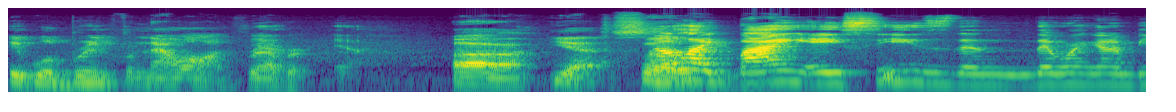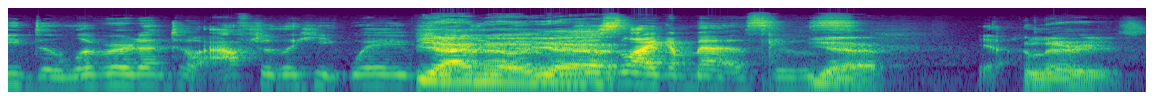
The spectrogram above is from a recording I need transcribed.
it will bring from now on forever. Yeah. Uh, yeah. So They're like buying ACs, then they weren't gonna be delivered until after the heat wave. Yeah, I like know, that. It yeah. was just like a mess. It was, Yeah. Yeah. Hilarious.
